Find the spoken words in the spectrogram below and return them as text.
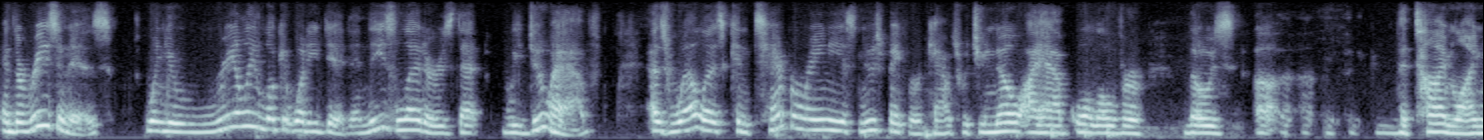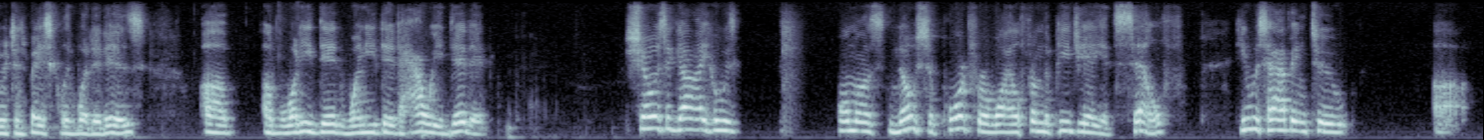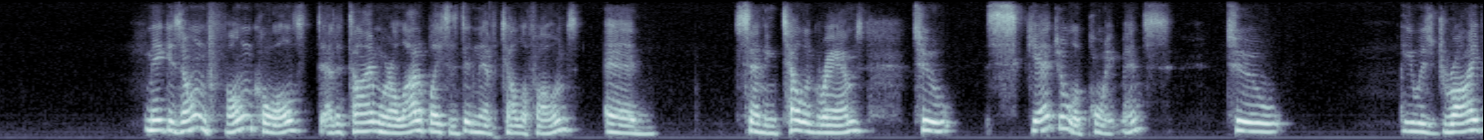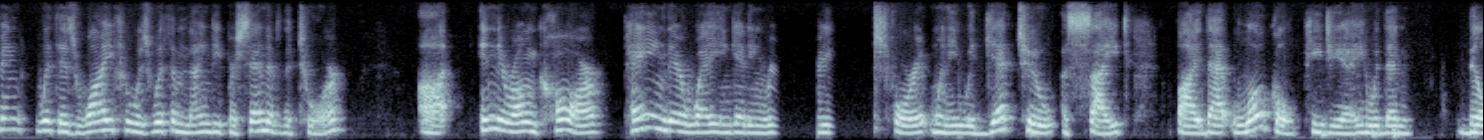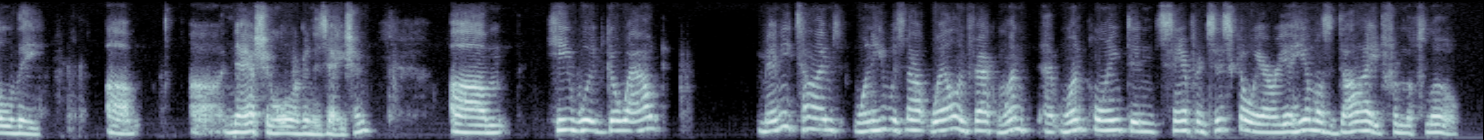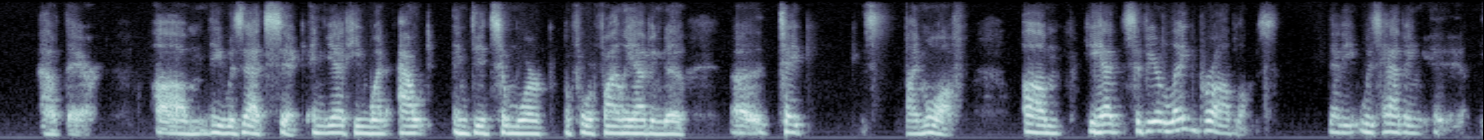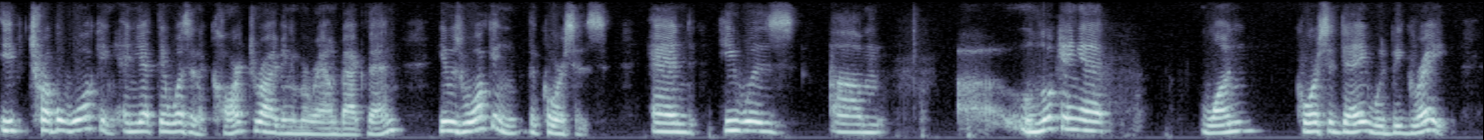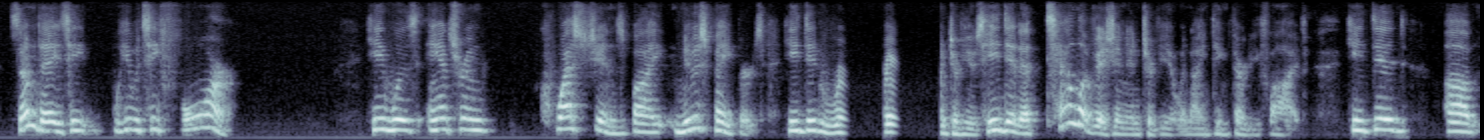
And the reason is when you really look at what he did, and these letters that we do have, as well as contemporaneous newspaper accounts, which you know I have all over those, uh, the timeline, which is basically what it is, uh, of what he did, when he did, how he did it, shows a guy who was almost no support for a while from the PGA itself. He was having to uh, make his own phone calls at a time where a lot of places didn't have telephones and sending telegrams to schedule appointments to he was driving with his wife who was with him 90% of the tour uh, in their own car paying their way and getting reimbursed for it when he would get to a site by that local pga who would then bill the um, uh, national organization. Um, he would go out many times when he was not well. In fact, one at one point in San Francisco area, he almost died from the flu out there. Um, he was that sick, and yet he went out and did some work before finally having to uh, take time off. Um, he had severe leg problems that he was having uh, trouble walking, and yet there wasn't a cart driving him around back then. He was walking the courses, and he was um, uh, looking at one course a day would be great. Some days he he would see four. He was answering questions by newspapers. He did interviews. He did a television interview in 1935. He did uh,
